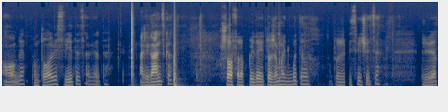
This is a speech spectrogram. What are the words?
О, бля, понтові, світиться, видите. Аліганська. Шофера, по ідеї, теж мають бути, теж підсвічується. Привіт.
